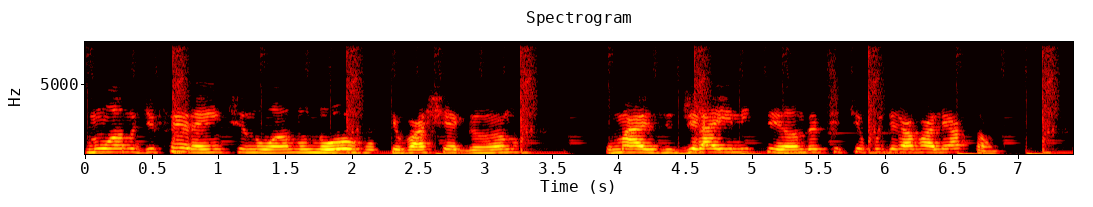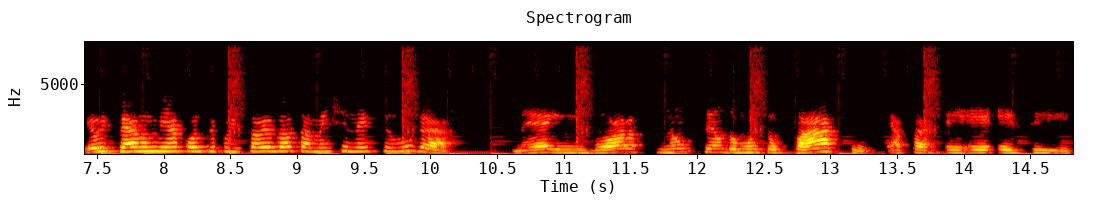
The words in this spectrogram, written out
no ano diferente, no ano novo que vai chegando, mas já iniciando esse tipo de avaliação. Eu encerro minha contribuição exatamente nesse lugar, né? Embora não sendo muito fácil essa, esse,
